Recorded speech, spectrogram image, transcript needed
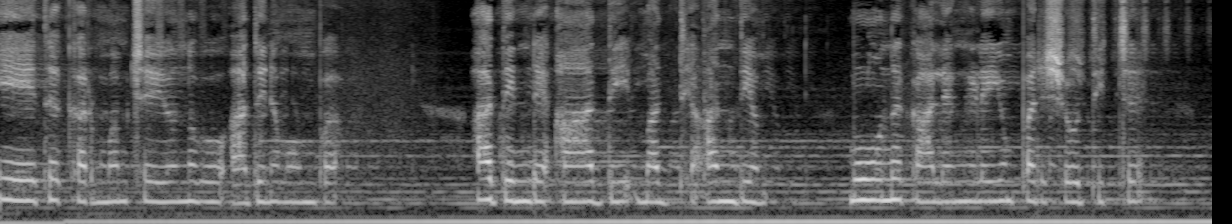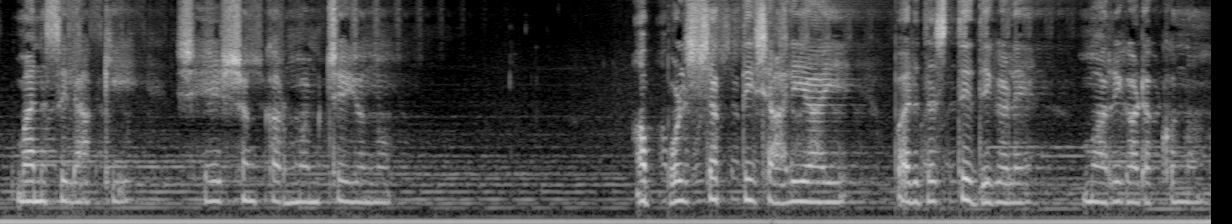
ഏത് കർമ്മം ചെയ്യുന്നുവോ അതിനു മുമ്പ്. അതിന്റെ ആദി മധ്യ അന്ത്യം മൂന്ന് കാലങ്ങളെയും പരിശോധിച്ച് മനസ്സിലാക്കി ശേഷം കർമ്മം ചെയ്യുന്നു. അപ്പോൾ ശക്തിശാലിയായി പരിതസ്ഥിതികളെ മറികടക്കുന്നു.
